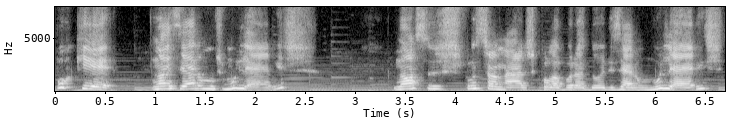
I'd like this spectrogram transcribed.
Porque nós éramos mulheres, nossos funcionários, colaboradores eram mulheres,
